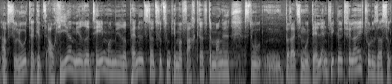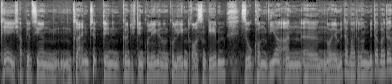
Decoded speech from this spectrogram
Absolut, da gibt es auch hier mehrere Themen und mehrere Panels dazu zum Thema Fachkräftemangel. Hast du hm, bereits ein Modell entwickelt vielleicht, wo du sagst, okay, ich habe jetzt hier einen kleinen Tipp, den könnte ich den Kolleginnen und Kollegen draußen geben. So kommen wir an äh, neue Mitarbeiterinnen und Mitarbeiter?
